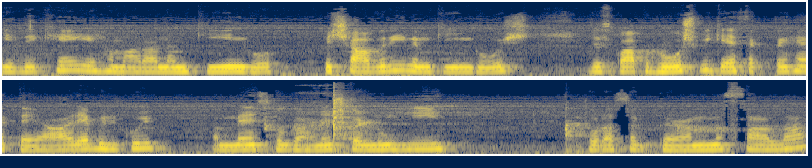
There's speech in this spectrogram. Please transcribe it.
ये देखें, ये हमारा नमकीन गोश्त पेशावरी नमकीन गोश्त, जिसको आप रोश भी कह सकते हैं, तैयार है बिल्कुल। अब मैं इसको गार्निश कर लूँगी। थोड़ा सा गरम मसाला।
